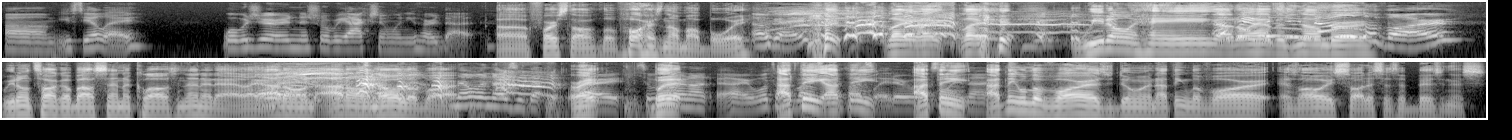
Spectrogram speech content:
um, UCLA. What was your initial reaction when you heard that? Uh, first off, LaVar is not my boy. Okay. like, like, like, we don't hang. I don't have his you number. Know LaVar. We don't talk about Santa Claus. None of that. Like, I don't. I don't know LaVar. No one knows that. Right. All right. So But we're not. All right. We'll talk I about think. I think. later. We'll I think. I think what LaVar is doing. I think LaVar has always saw this as a business.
